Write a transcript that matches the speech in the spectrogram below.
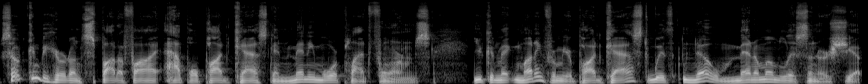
so it can be heard on Spotify, Apple Podcast, and many more platforms. You can make money from your podcast with no minimum listenership.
